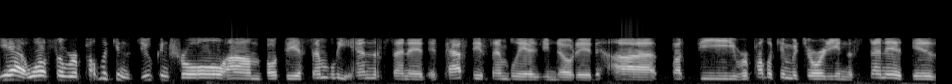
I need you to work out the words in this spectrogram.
Yeah, well, so Republicans do control um, both the Assembly and the Senate. It passed the Assembly, as you noted, uh, but the Republican majority in the Senate is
